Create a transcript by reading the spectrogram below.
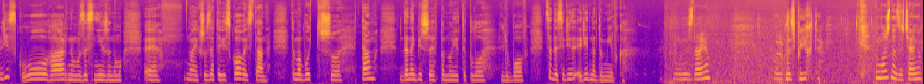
в ліску гарному, засніженому. Е, ну, а якщо взяти військовий стан, то, мабуть, що там, де найбільше панує тепло, любов, це десь рідна домівка. Ну, не знаю. Може кудись поїхати? Ну, можна, звичайно.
